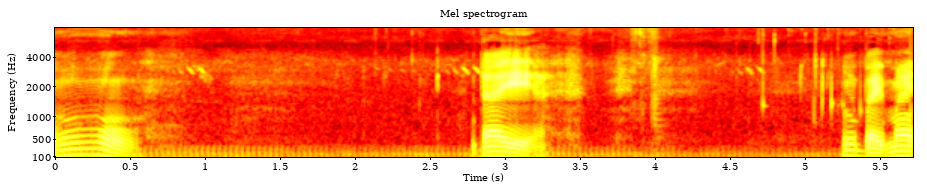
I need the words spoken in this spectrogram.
อ้ ได้อะนี่ใบไม้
